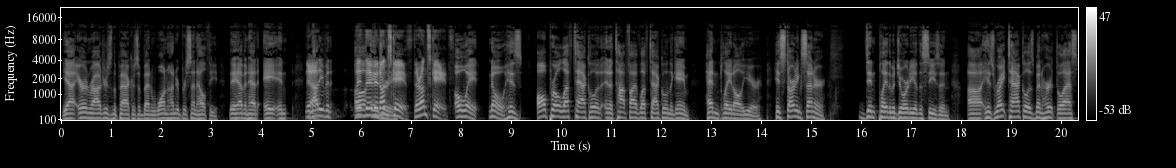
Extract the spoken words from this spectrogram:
yeah, Aaron Rodgers and the Packers have been 100% healthy. They haven't had a, in, Yeah. not even They, a they've been injury. unscathed. They're unscathed. Oh wait, no, his All-Pro left tackle and, and a top five left tackle in the game hadn't played all year. His starting center didn't play the majority of the season. Uh, his right tackle has been hurt the last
